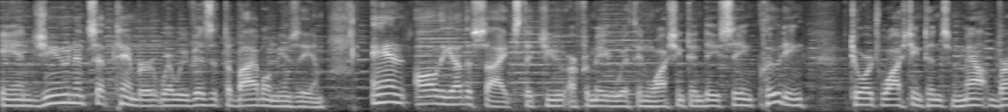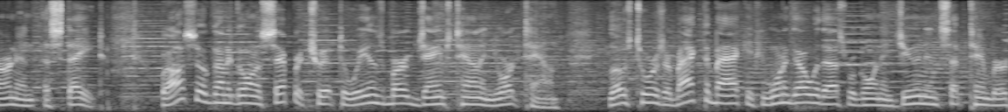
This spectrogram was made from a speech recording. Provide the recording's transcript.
in June and September, where we visit the Bible Museum and all the other sites that you are familiar with in Washington, D.C., including George Washington's Mount Vernon estate. We're also going to go on a separate trip to Williamsburg, Jamestown, and Yorktown. Those tours are back to back. If you want to go with us, we're going in June and September.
